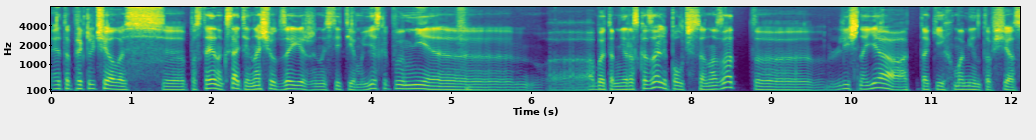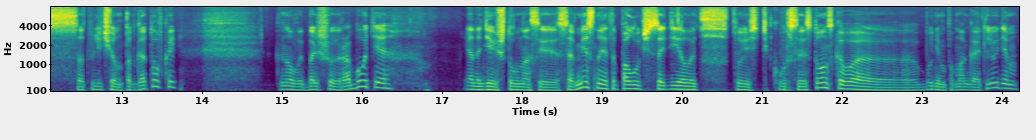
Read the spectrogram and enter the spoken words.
Это приключалось э, постоянно. Кстати, насчет заезженности темы. Если бы вы мне э, об этом не рассказали полчаса назад, э, лично я от таких моментов сейчас отвлечен подготовкой к новой большой работе. Я надеюсь, что у нас и совместно это получится делать. То есть курсы эстонского, э, будем помогать людям.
